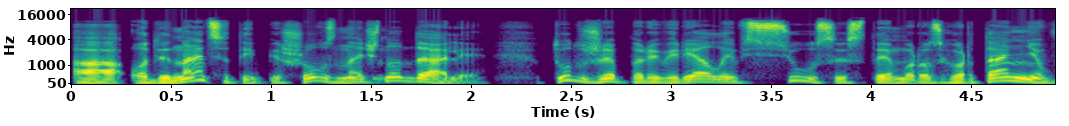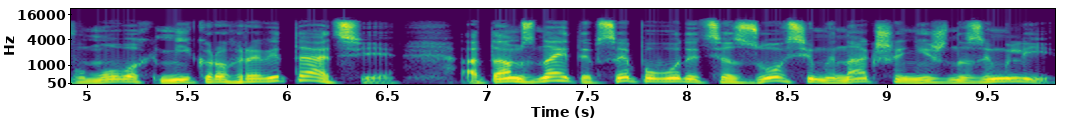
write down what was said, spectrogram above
А 11-й пішов значно далі. Тут вже перевіряли всю систему розгортання в умовах мікрогравітації. А там, знаєте, все поводиться зовсім інакше, ніж на Землі.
